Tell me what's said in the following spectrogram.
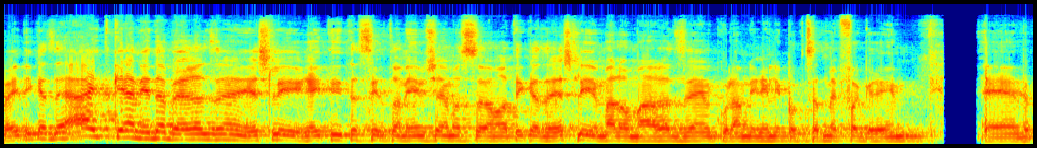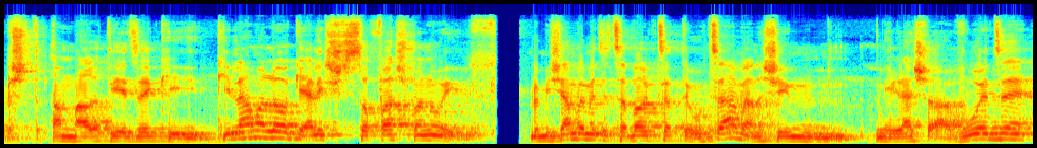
והייתי כזה, היי, כן, אני אדבר על זה, יש לי, ראיתי את הסרטונים שהם עשו, אמרתי כזה, יש לי מה לומר על זה, כולם נראים לי פה קצת מפגרים. אה, ופשוט אמרתי את זה כי, כי למה לא? כי היה לי סופש פנוי. ומשם באמת זה צבר קצת תאוצה, ואנשים נראה שאהבו את זה,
